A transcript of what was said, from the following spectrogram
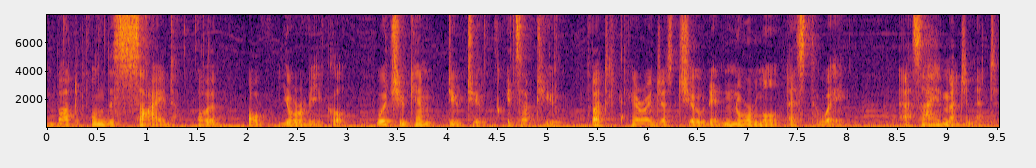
but on the side of, a, of your vehicle, which you can do too. It's up to you. But here I just show the normal est way, as I imagine it.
